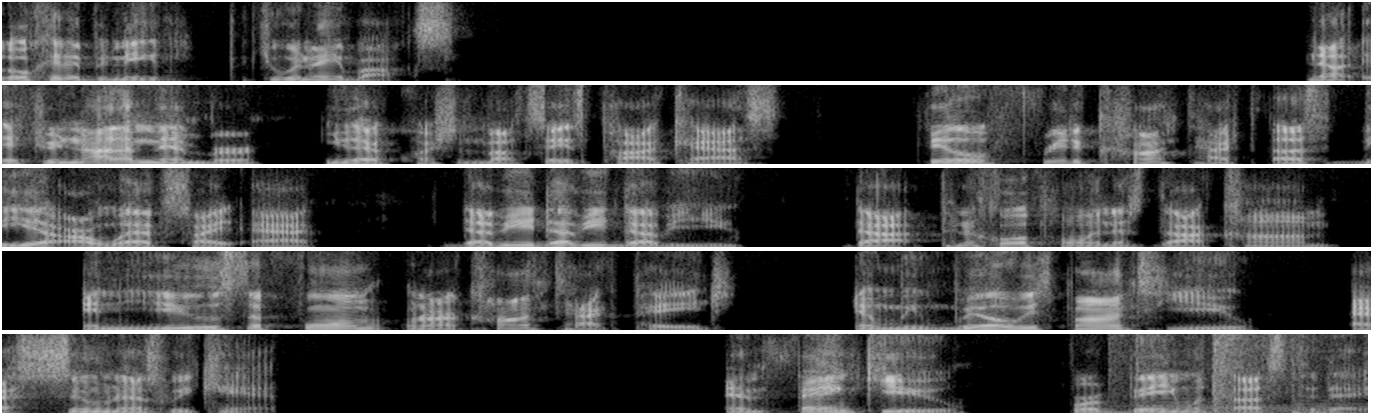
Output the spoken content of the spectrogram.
located beneath the Q&A box. Now, if you're not a member, you have questions about today's podcast, feel free to contact us via our website at www.pinnacleofholiness.com and use the form on our contact page, and we will respond to you as soon as we can. And thank you for being with us today.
